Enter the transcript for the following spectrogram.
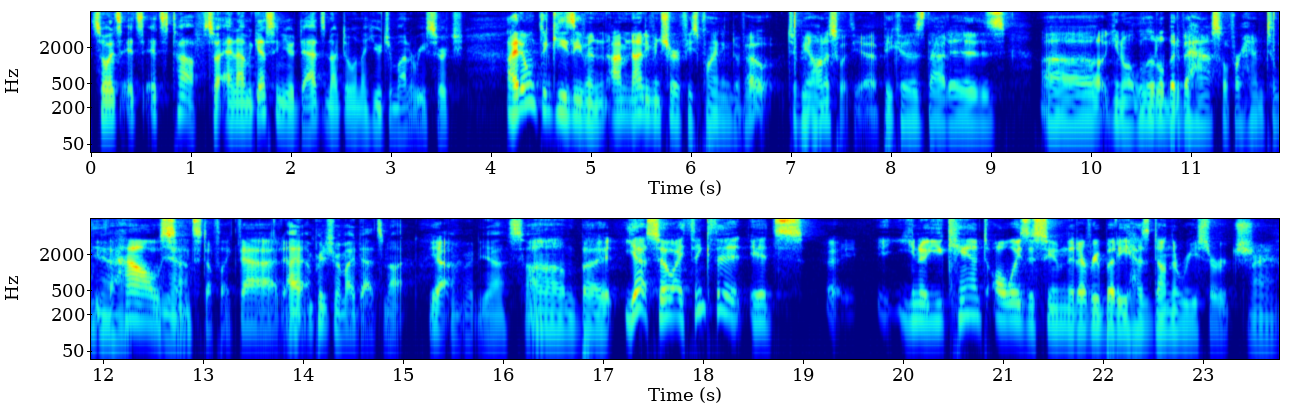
So it's it's it's tough. So and I'm guessing your dad's not doing a huge amount of research. I don't think he's even. I'm not even sure if he's planning to vote. To be honest with you, because that is, uh, you know, a little bit of a hassle for him to leave the house yeah. and stuff like that. I, And, I'm pretty sure my dad's not. yeah. Um, but yeah. So Um, but yeah, so I think that it's, uh, you know, you can't always assume that everybody has done the research. right.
